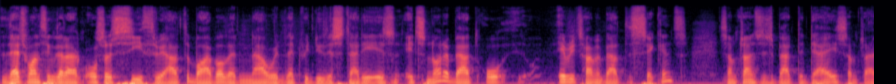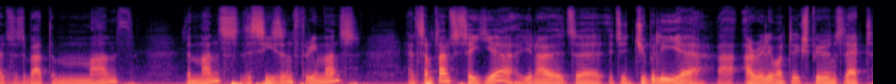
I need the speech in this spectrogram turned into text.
that's one thing that I also see throughout the Bible that now that we do this study is it's not about all every time about the seconds. Sometimes it's about the day, Sometimes it's about the month, the months, the season, three months, and sometimes it's a year. You know, it's a it's a jubilee year. I, I really want to experience that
